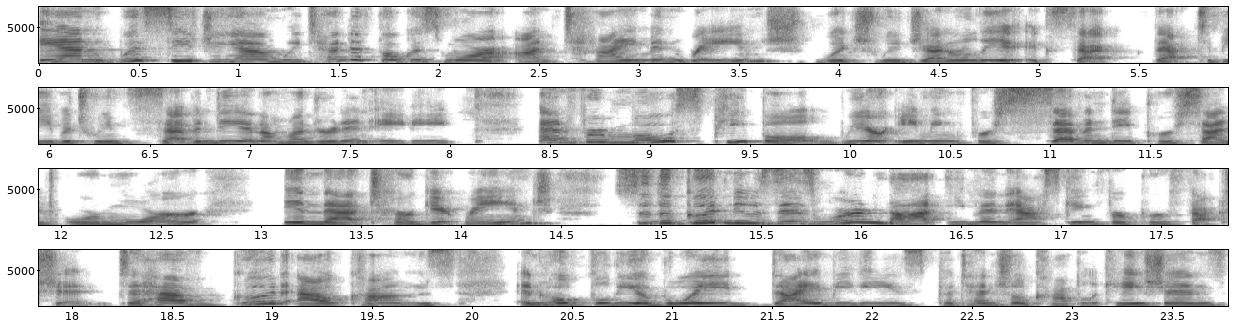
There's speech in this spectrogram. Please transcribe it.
And with CGM, we tend to focus more on time and range, which we generally expect that to be between 70 and 180. And for most people, we are aiming for 70% or more in that target range. So the good news is we're not even asking for perfection to have good outcomes and hopefully avoid diabetes potential complications.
